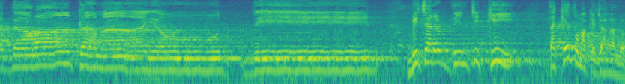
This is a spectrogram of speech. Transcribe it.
أدراك ما يوم الدين বিচারের দিনটি কি তা কে তোমাকে জানালো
